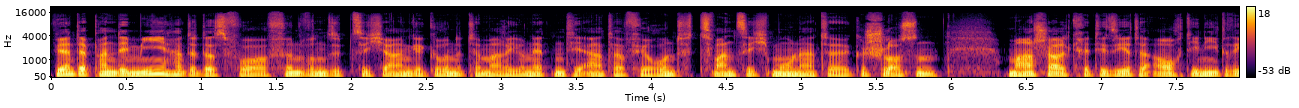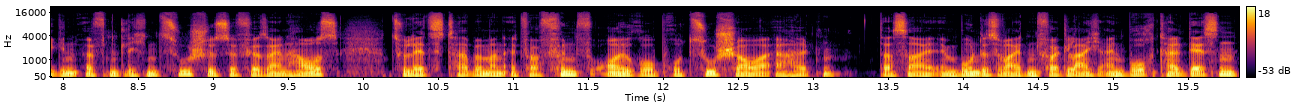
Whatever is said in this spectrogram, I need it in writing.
Während der Pandemie hatte das vor 75 Jahren gegründete Marionettentheater für rund 20 Monate geschlossen. Marschall kritisierte auch die niedrigen öffentlichen Zuschüsse für sein Haus. Zuletzt habe man etwa 5 Euro pro Zuschauer erhalten. Das sei im bundesweiten Vergleich ein Bruchteil dessen,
